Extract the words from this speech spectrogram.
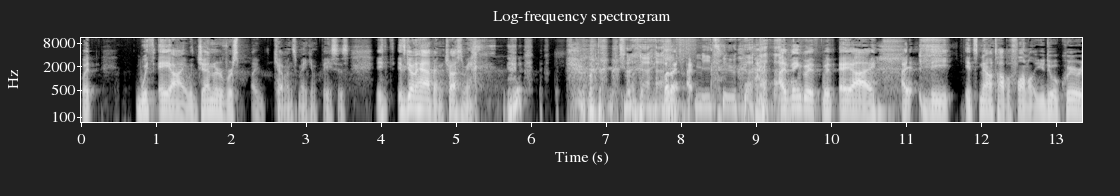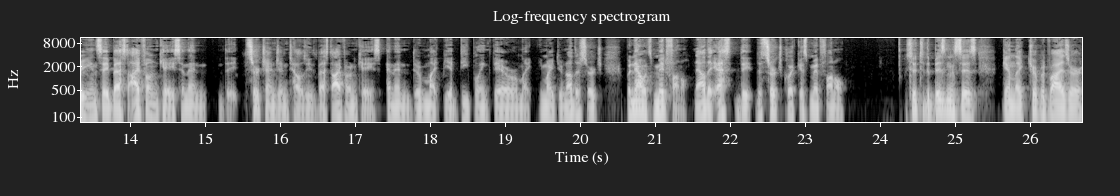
But with AI, with generative, resp- Kevin's making faces. It, it's going to happen. Trust me. but, but I, me too. I think with with AI, I, the it's now top of funnel. You do a query and say best iPhone case, and then the search engine tells you the best iPhone case, and then there might be a deep link there, or might you might do another search. But now it's mid funnel. Now the S the, the search click is mid funnel. So to the businesses again, like TripAdvisor,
